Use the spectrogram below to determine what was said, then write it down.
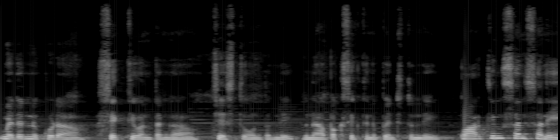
మెదడును కూడా శక్తివంతంగా చేస్తూ ఉంటుంది జ్ఞాపక శక్తిని పెంచుతుంది పార్కిన్సన్స్ అనే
